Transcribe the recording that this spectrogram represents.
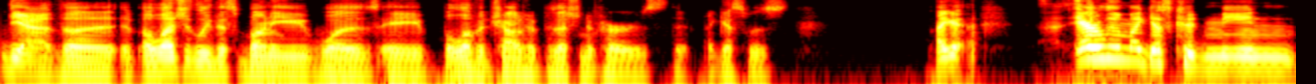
Yeah, the allegedly this bunny was a beloved childhood possession of hers that I guess was I guess heirloom I guess could mean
